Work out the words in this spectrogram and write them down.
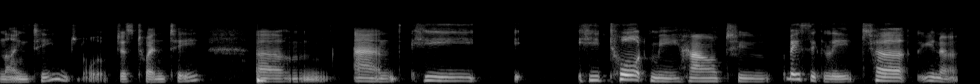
19 or just 20 um, and he he taught me how to basically turn you know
